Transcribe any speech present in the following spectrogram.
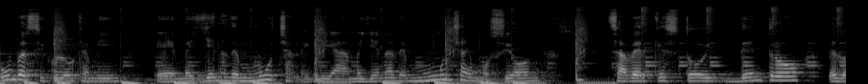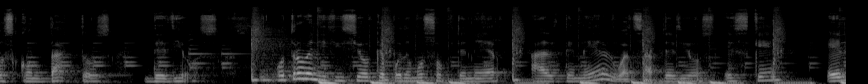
un versículo que a mí eh, me llena de mucha alegría, me llena de mucha emoción saber que estoy dentro de los contactos de Dios. Otro beneficio que podemos obtener al tener el WhatsApp de Dios es que Él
